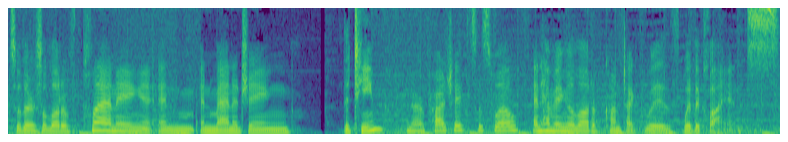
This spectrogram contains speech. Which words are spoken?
So there's a lot of planning and, and managing the team in our projects as well, and having a lot of contact with, with the clients.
